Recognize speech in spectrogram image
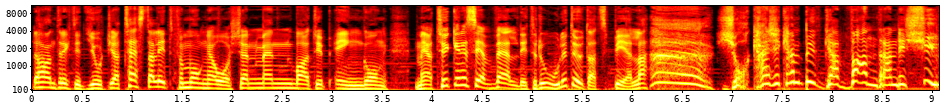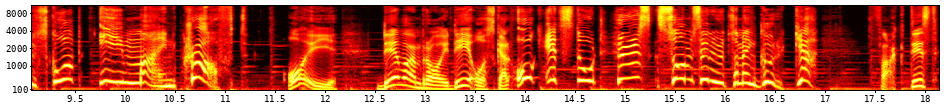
det har jag inte riktigt gjort. Jag testade lite för många år sedan, men bara typ en gång. Men jag tycker det ser väldigt roligt ut att spela. Jag kanske kan bygga vandrande kylskåp i Minecraft! Oj, det var en bra idé, Oskar. Och ett stort hus som ser ut som en gurka! Faktiskt.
